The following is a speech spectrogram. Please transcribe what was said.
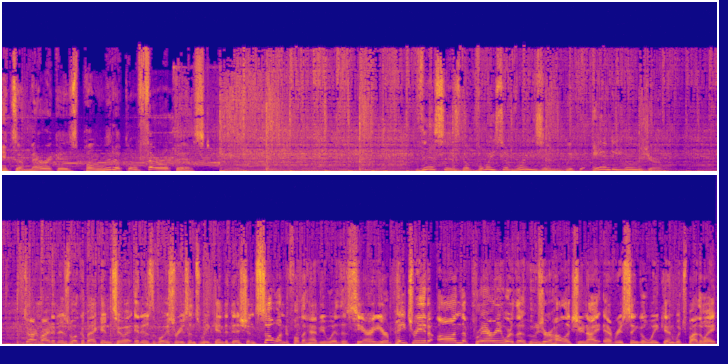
It's America's political therapist. This is the voice of reason with Andy Hooser. Darn right it is. Welcome back into it. It is the Voice Reasons Weekend Edition. So wonderful to have you with us here. Your Patriot on the Prairie, where the Hooser Holics unite every single weekend, which, by the way,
